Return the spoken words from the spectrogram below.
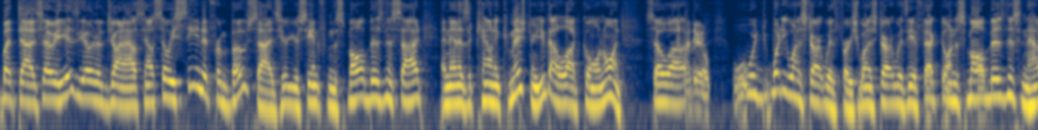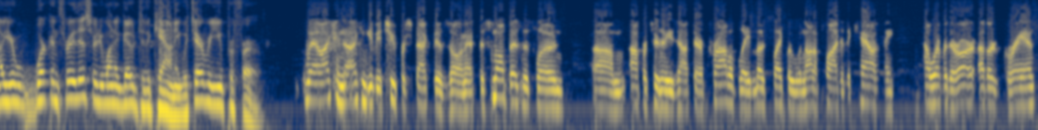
but uh, so he is the owner of the John House now. so he's seeing it from both sides here. You're seeing it from the small business side, and then as a county commissioner, you got a lot going on. So uh, I do. Would, what do you want to start with first? You want to start with the effect on the small business and how you're working through this, or do you want to go to the county, whichever you prefer? Well, I can I can give you two perspectives on it. The small business loan um, opportunities out there probably most likely will not apply to the county. However, there are other grants.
